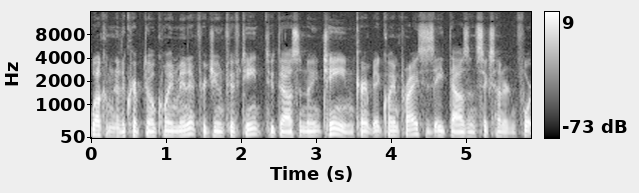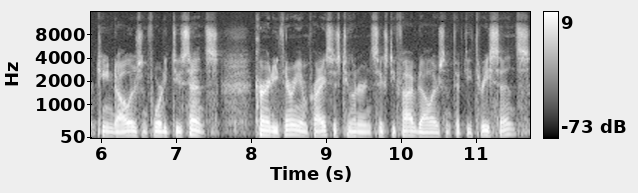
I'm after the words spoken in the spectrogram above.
Welcome to the Crypto Coin Minute for June 15th, 2019. Current Bitcoin price is $8,614.42. Current Ethereum price is $265.53.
